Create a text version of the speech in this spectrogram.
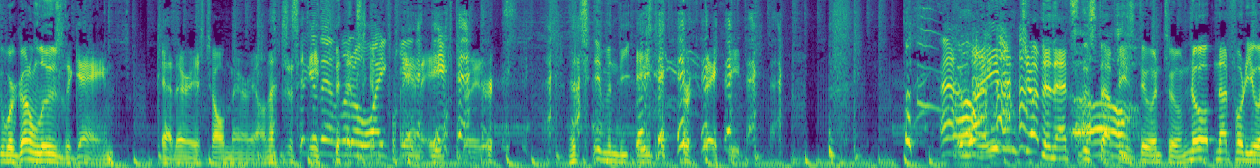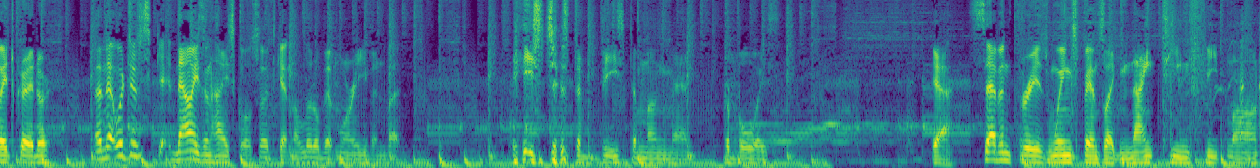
we're gonna lose the game. Yeah, there he is, Charles Marion. That's his Look at that little that's him white playing kid. eighth graders. That's him in the eighth grade. Why even jump? And that's the stuff he's oh. doing to him. Nope, not for you, eighth grader. And that would just now he's in high school, so it's getting a little bit more even. But he's just a beast among men or boys. Yeah, seven three. His wingspan's like nineteen feet long.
